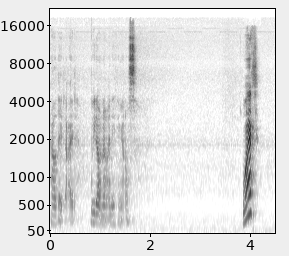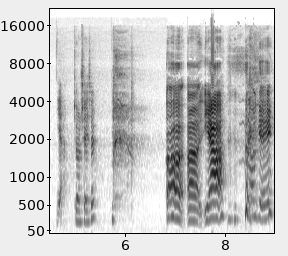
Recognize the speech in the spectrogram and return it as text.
how they died. We don't know anything else. What? Yeah. Do you want to chase her? Uh, uh, yeah. okay.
